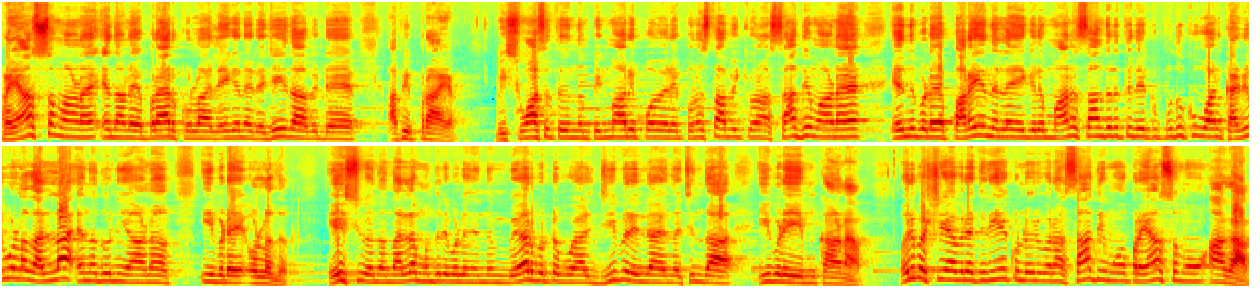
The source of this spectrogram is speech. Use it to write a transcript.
പ്രയാസമാണ് എന്നാണ് എബ്രാർക്കുള്ള ലേഖന രചയിതാവിന്റെ അഭിപ്രായം. വിശ്വാസത്തിൽ നിന്നും പിന്മാറിപ്പോയവരെ പുനഃസ്ഥാപിക്കുവാൻ അസാധ്യമാണ് എന്നിവിടെ പറയുന്നില്ല എങ്കിലും മാനസാന്തരത്തിലേക്ക് പുതുക്കുവാൻ കഴിവുള്ളതല്ല എന്ന ധ്വനിയാണ് ഇവിടെ ഉള്ളത്. യേശു എന്ന നല്ല മുന്തിരിവള്ളിൽ നിന്നും വേർപെട്ടു പോയാൽ ജീവനില്ല എന്ന ചിന്ത ഇവിടെയും കാണാം. ഒരുപക്ഷെ അവരെ തിരികെ കൊണ്ടുവരുവാൻ അസാധ്യമോ പ്രയാസമോ ആകാം.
